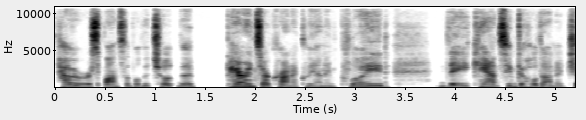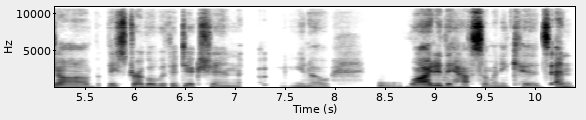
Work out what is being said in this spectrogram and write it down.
how irresponsible. The, ch- the parents are chronically unemployed. They can't seem to hold on a job. They struggle with addiction. You know, why did they have so many kids? And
